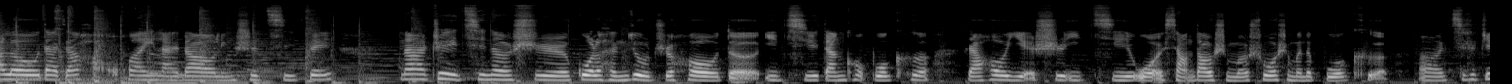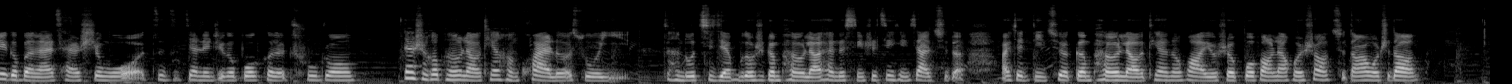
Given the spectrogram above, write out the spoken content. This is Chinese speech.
Hello，大家好，欢迎来到临时起飞。那这一期呢是过了很久之后的一期单口播客，然后也是一期我想到什么说什么的播客。嗯，其实这个本来才是我自己建立这个播客的初衷，但是和朋友聊天很快乐，所以很多期节目都是跟朋友聊天的形式进行下去的。而且的确跟朋友聊天的话，有时候播放量会上去。当然我知道。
